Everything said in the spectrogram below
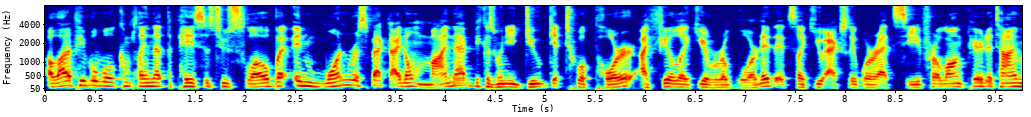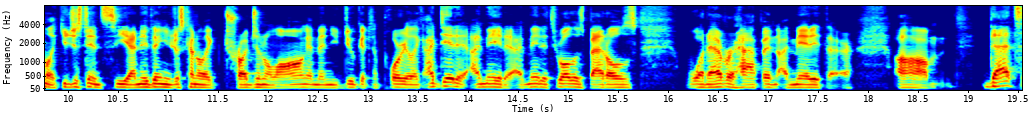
A lot of people will complain that the pace is too slow, but in one respect, I don't mind that because when you do get to a port, I feel like you're rewarded. It's like you actually were at sea for a long period of time. Like you just didn't see anything. You're just kind of like trudging along, and then you do get to port. You're like, I did it. I made it. I made it through all those battles whatever happened, I made it there. Um, that's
